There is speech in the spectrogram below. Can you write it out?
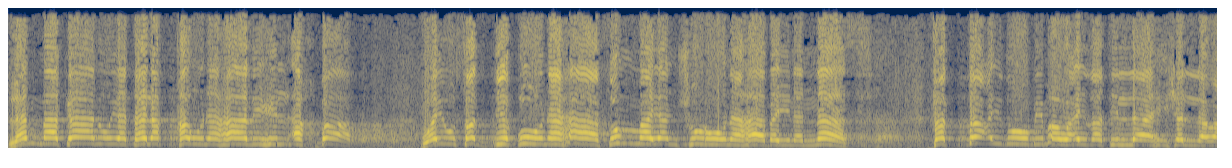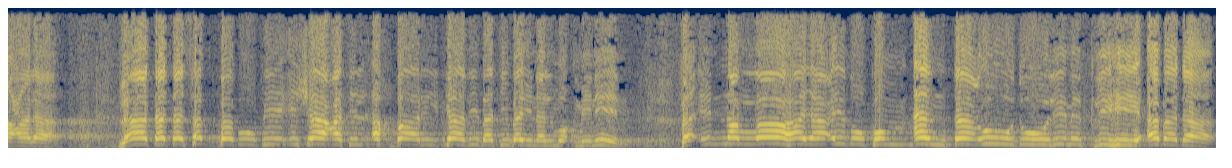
لما كانوا يتلقون هذه الأخبار ويصدقونها ثم ينشرونها بين الناس فاتعظوا بموعظة الله جل وعلا. لا تتسببوا في إشاعة الأخبار الكاذبة بين المؤمنين. فإن الله يعظكم أن تعودوا لمثله أبدا.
